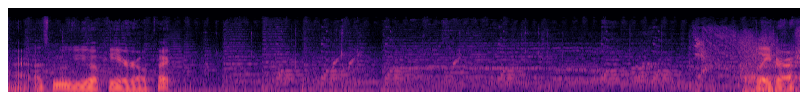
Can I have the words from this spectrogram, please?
Alright, let's move you up here real quick. Blade Rush.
